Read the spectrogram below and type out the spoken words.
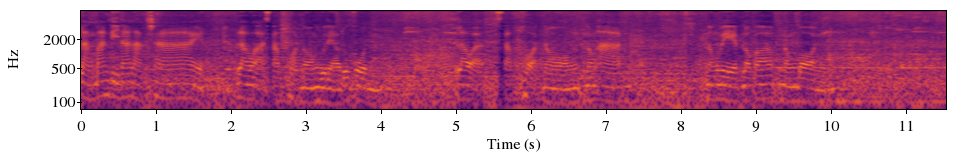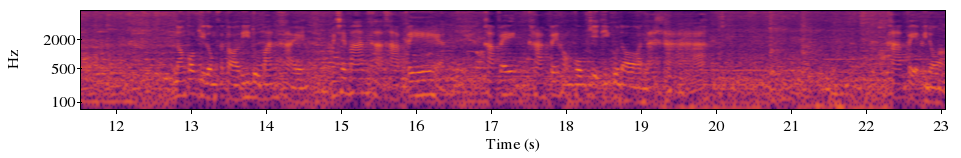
หลังบ้านดีน่ารักใช่ เราอะซัพพอร์ตน้องอยู่แล้วทุกคน เราอะซัพพอร์ตน้องน้องอาร์ตน้องเวฟแล้วก็น้องบอลน้องโกกีลงสตอรี่ดูบ้านใคร ไม่ใช่บ้านค่ะ คาเฟ่คาเฟ่คาเฟ่ของโกกีที่อุดรนะคะ คาเฟ่พี่น้อง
